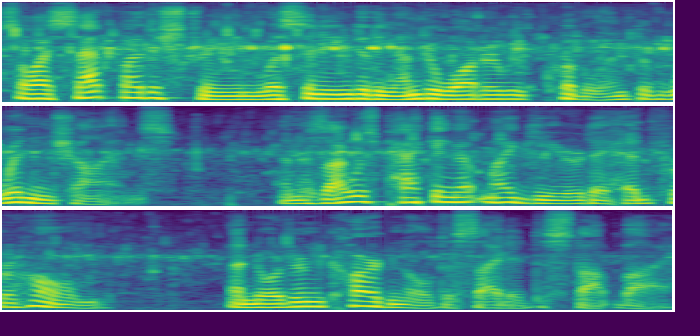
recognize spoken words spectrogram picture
So I sat by the stream listening to the underwater equivalent of wind chimes. And as I was packing up my gear to head for home, a northern cardinal decided to stop by.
